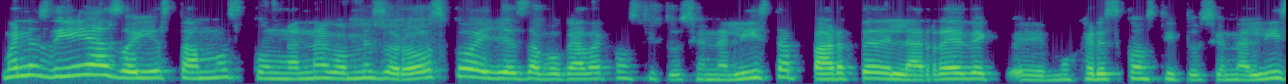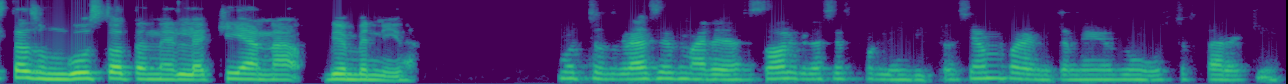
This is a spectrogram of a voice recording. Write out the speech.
Buenos días, hoy estamos con Ana Gómez Orozco, ella es abogada constitucionalista, parte de la red de eh, mujeres constitucionalistas. Un gusto tenerle aquí, Ana, bienvenida. Muchas gracias, María Sol, gracias por la invitación, para mí también es un gusto estar aquí.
